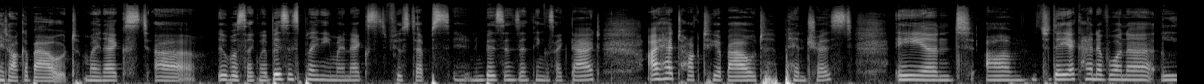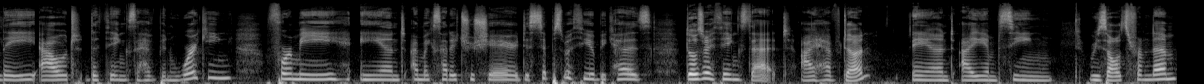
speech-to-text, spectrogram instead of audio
I talk about my next, uh, it was like my business planning, my next few steps in business and things like that. I had talked to you about Pinterest, and um, today I kind of want to lay out the things that have been working for me, and I'm excited to share the tips with you because those are things that I have done and I am seeing results from them.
